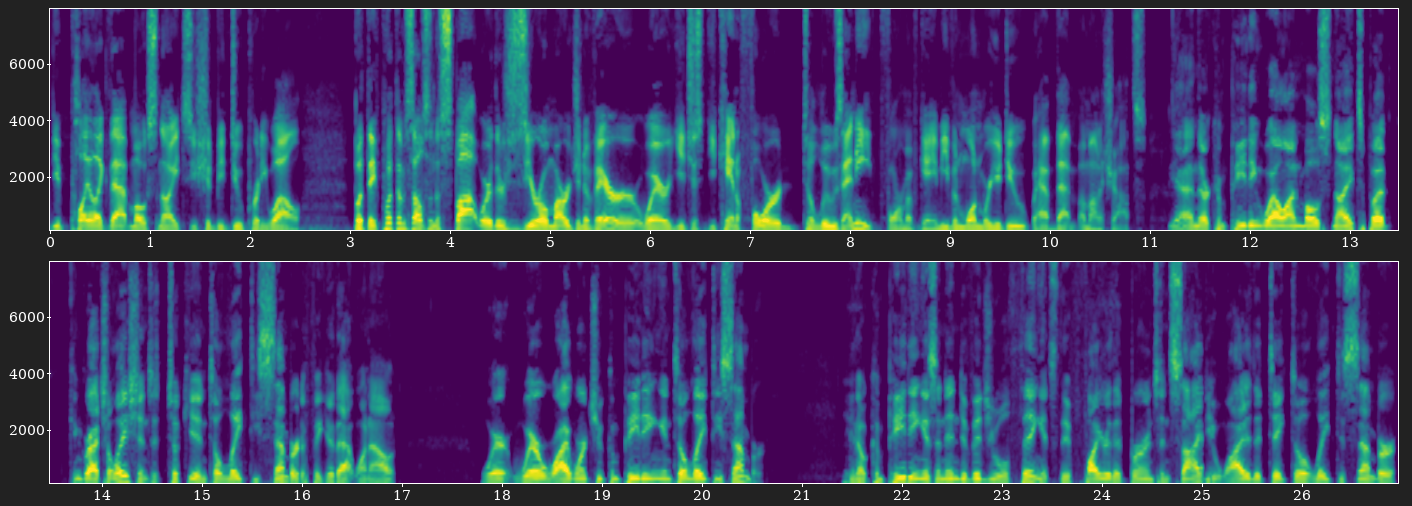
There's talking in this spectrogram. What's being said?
you play like that most nights, you should be do pretty well. But they've put themselves in a spot where there's zero margin of error, where you just you can't afford to lose any form of game, even one where you do have that amount of shots. Yeah, and they're competing well on most nights, but congratulations. It took you until late December to figure that one out. Where where why weren't you competing until late December? You know, competing is an individual thing. It's the fire that burns inside you. Why did it take till late December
